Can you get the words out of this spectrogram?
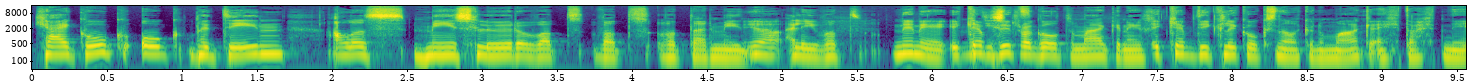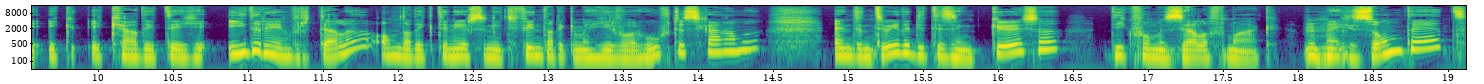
ga ik ook, ook meteen alles meesleuren wat, wat, wat daarmee, ja. allez, wat nee, nee, ik heb die struggle dit, te maken heeft. Ik heb die klik ook snel kunnen maken en gedacht, nee, ik, ik ga dit tegen iedereen vertellen, omdat ik ten eerste niet vind dat ik me hiervoor hoef te schamen. En ten tweede, dit is een keuze die ik voor mezelf maak. Mijn mhm. gezondheid,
